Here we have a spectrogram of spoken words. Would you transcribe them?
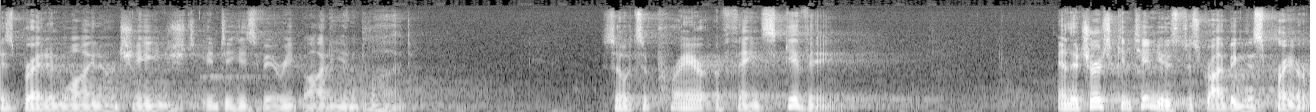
as bread and wine are changed into his very body and blood. So it's a prayer of thanksgiving. And the church continues describing this prayer.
